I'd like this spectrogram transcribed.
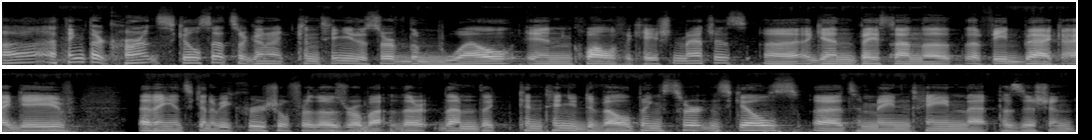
Uh, I think their current skill sets are going to continue to serve them well in qualification matches. Uh, again, based on the, the feedback I gave, I think it's going to be crucial for those robot them to continue developing certain skills uh, to maintain that position.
